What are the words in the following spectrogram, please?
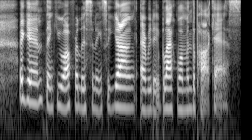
Again, thank you all for listening to Young Everyday Black Woman, the podcast.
